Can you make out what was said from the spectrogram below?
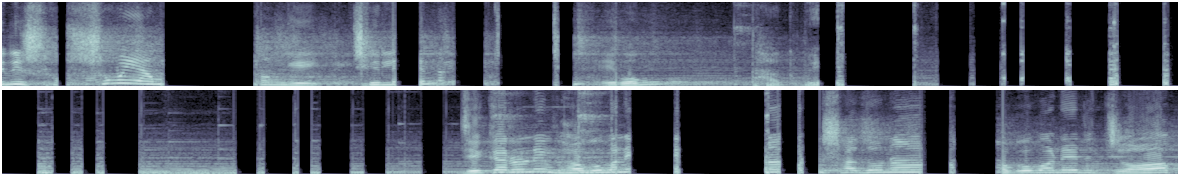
তিনি সবসময় আমার সঙ্গে ছিলেন এবং থাকবেন। যে কারণে ভগবানের সাধনা, ভগবানের জপ,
